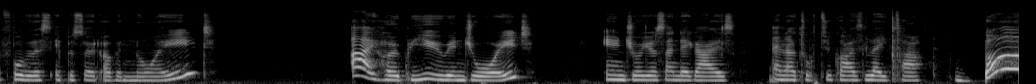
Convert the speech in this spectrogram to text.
for this episode of Annoyed. I hope you enjoyed. Enjoy your Sunday, guys, and I'll talk to you guys later. Bye.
